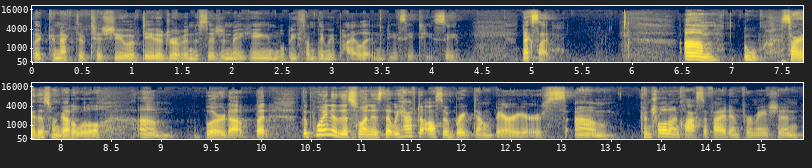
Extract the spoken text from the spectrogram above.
the connective tissue of data-driven decision making will be something we pilot in DCTC. Next slide. Um, ooh, sorry, this one got a little um, blurred up. But the point of this one is that we have to also break down barriers. Um, controlled unclassified information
